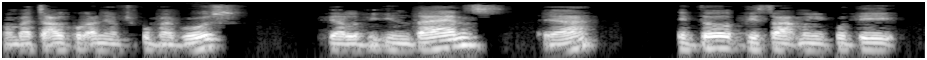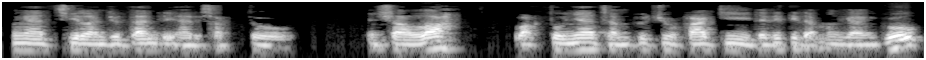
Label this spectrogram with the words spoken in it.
membaca Al-Quran yang cukup bagus, biar lebih intens, ya, itu bisa mengikuti ngaji lanjutan di hari Sabtu. Insya Allah waktunya jam 7 pagi, jadi tidak mengganggu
